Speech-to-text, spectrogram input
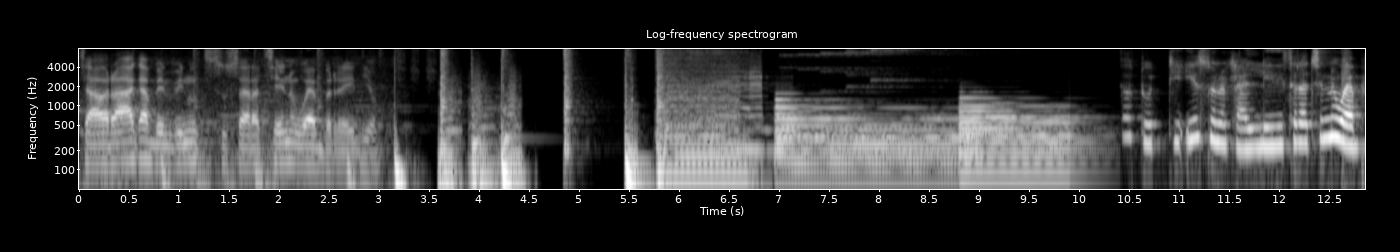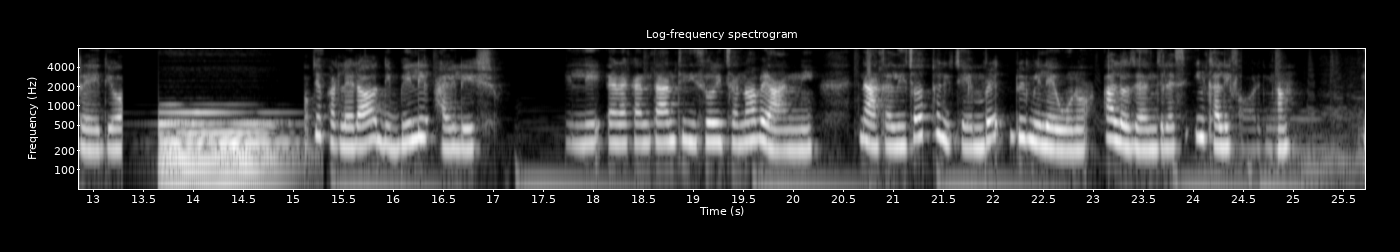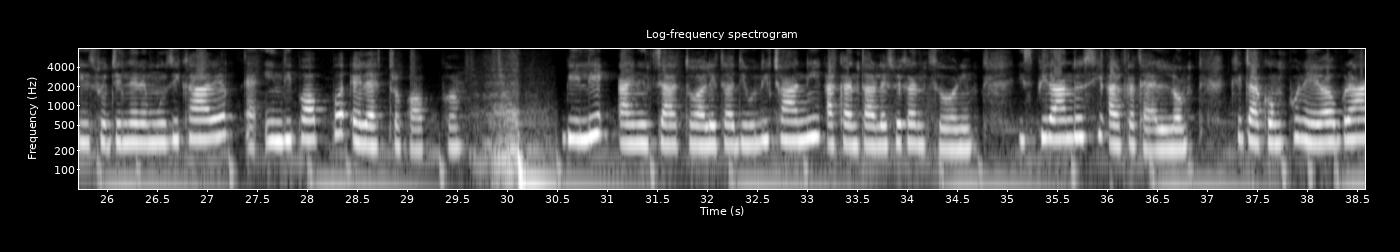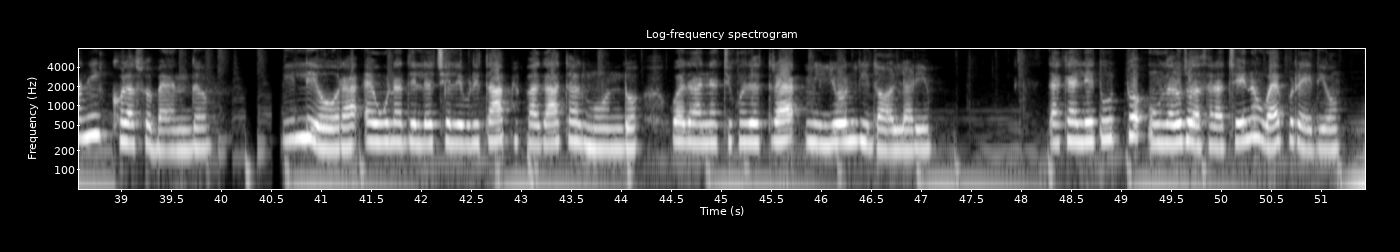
Ciao raga, benvenuti su Saraceno Web Radio. Ciao a tutti, io sono Kelly di Saraceno Web Radio. Oggi parlerò di Billie Eilish. Billie è una cantante di soli 19 anni, nata il 18 dicembre 2001 a Los Angeles, in California. Il suo genere musicale è indie pop e elettropop. Billie ha iniziato all'età di 11 anni a cantare le sue canzoni, ispirandosi al fratello, che già componeva brani con la sua band. Billie ora è una delle celebrità più pagate al mondo, guadagna 53 milioni di dollari. Da Kelly è tutto, un saluto da Saraceno Web Radio.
